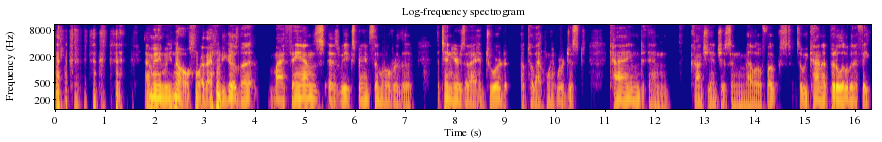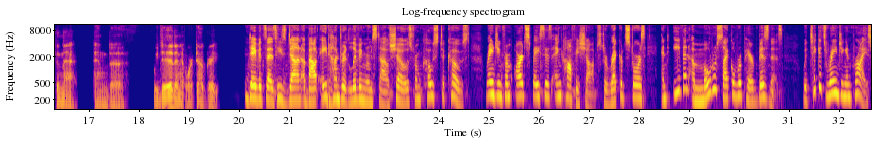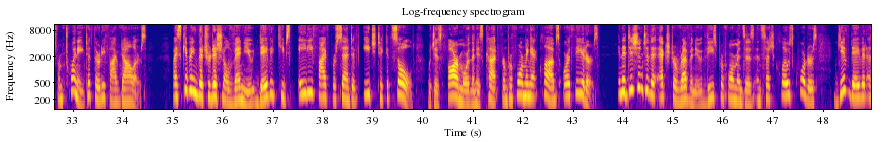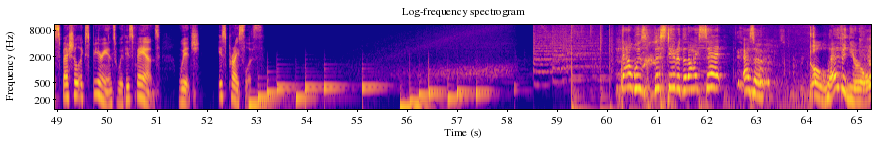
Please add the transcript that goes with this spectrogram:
I mean, we know where that movie goes, but my fans, as we experienced them over the the 10 years that I had toured up till that point were just kind and conscientious and mellow folks. So we kind of put a little bit of faith in that and uh, we did, and it worked out great. David says he's done about 800 living room style shows from coast to coast, ranging from art spaces and coffee shops to record stores and even a motorcycle repair business, with tickets ranging in price from 20 to $35. By skipping the traditional venue, David keeps 85% of each ticket sold, which is far more than his cut from performing at clubs or theaters. In addition to the extra revenue, these performances in such close quarters give David a special experience with his fans, which is priceless. Was the standard that I set as a 11 year old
